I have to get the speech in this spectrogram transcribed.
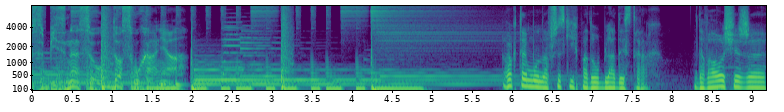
Puls biznesu do słuchania. Rok temu na wszystkich padł blady strach. Wydawało się, że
